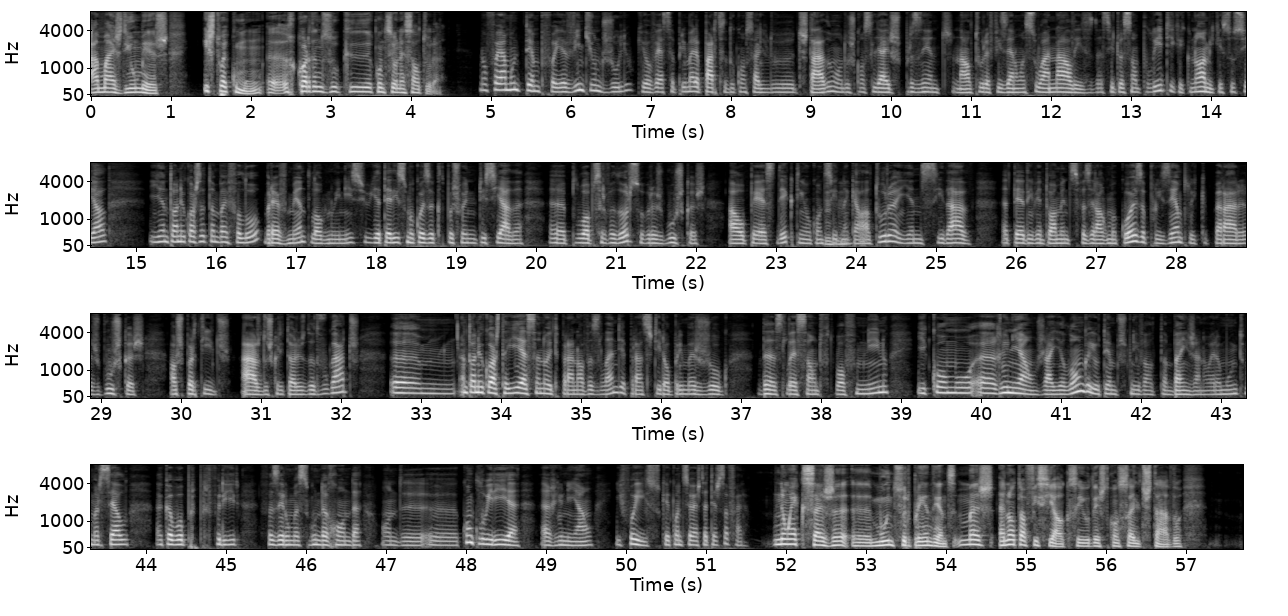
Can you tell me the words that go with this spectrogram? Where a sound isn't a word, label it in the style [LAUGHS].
há mais de um mês. Isto é comum? Uh, Recorda-nos o que aconteceu nessa altura. Não foi há muito tempo, foi a 21 de julho que houve essa primeira parte do Conselho de Estado, onde os conselheiros presentes na altura fizeram a sua análise da situação política, económica e social e António Costa também falou, brevemente, logo no início, e até disse uma coisa que depois foi noticiada uh, pelo Observador sobre as buscas ao PSD que tinham acontecido uhum. naquela altura e a necessidade até de eventualmente se fazer alguma coisa, por exemplo, equiparar as buscas aos partidos às dos escritórios de advogados. Um, António Costa ia essa noite para a Nova Zelândia para assistir ao primeiro jogo da seleção de futebol feminino e como a reunião já ia longa e o tempo disponível também já não era muito, Marcelo acabou por preferir fazer uma segunda ronda onde uh, concluiria a reunião e foi isso que aconteceu esta terça-feira. Não é que seja uh, muito surpreendente, mas a nota oficial que saiu deste Conselho de Estado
